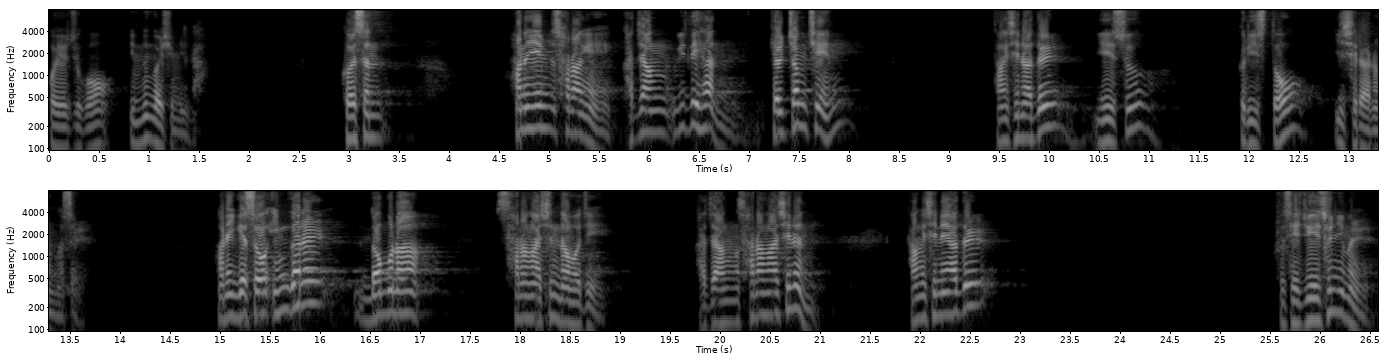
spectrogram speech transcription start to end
보여주고 있는 것입니다. 그것은 하느님 사랑의 가장 위대한 결정체인 당신 아들 예수 그리스도이시라는 것을 하나님께서 인간을 너무나 사랑하신 나머지 가장 사랑하시는 당신의 아들 구세주 예수님을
